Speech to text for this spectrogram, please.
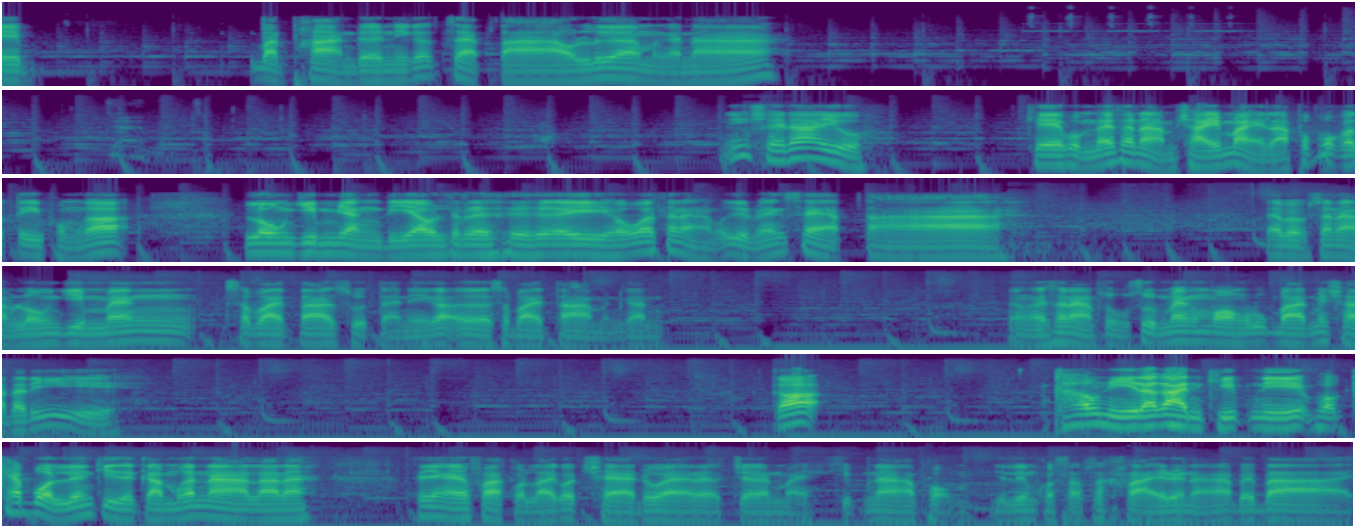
บัตรผ่านเดือนนี้ก็แสบตาเอาเรื่องเหมือนกันนะ นี่ใช้ได้อยู่ โอเคผมได้สนามใช้ใหม่ละเพราะปกติผมก็ลงยิมอย่างเดียวเลย เพราะว่าสนามอื่นแม่งแสบตา แต่แบบสนามลงยิมแม่งสบายตาสุดแต่นี้ก็เออสบายตาเหมือนกัน อย่างไอสนามสูงสุดแม่งมองลูกบาสไม่ชัดดิก็เท่านี้แล้วกันคลิปนี้เพราะแค่บ่นเรื่องกิจกรรมก็นานแล้วนะ ก็ยังไงฝากกดไลค์กดแชร์ด้วยแล้วเจอกันใหม่คลิปหน้าครับผม อย่าลืมกด subscribe ด้วยนะ บ๊ายบาย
